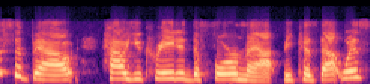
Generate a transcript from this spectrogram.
us about how you created the format because that was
